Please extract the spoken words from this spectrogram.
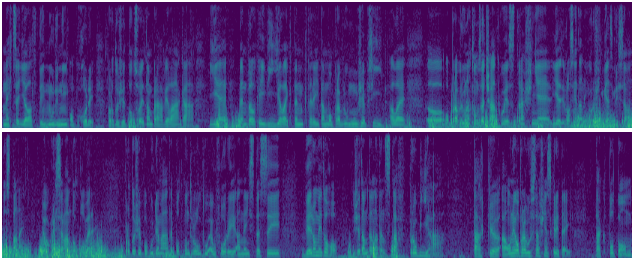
nechce dělat ty nudné obchody, protože to, co je tam právě láká, je ten velký výdělek, ten, který tam opravdu může přijít, ale uh, opravdu na tom začátku je strašně, je vlastně ta nejhorší věc, když se vám to stane, jo, když se vám to povede. Protože pokud nemáte pod kontrolou tu euforii a nejste si vědomi toho, že tam tenhle ten stav probíhá, tak, a on je opravdu strašně skrytý, tak potom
